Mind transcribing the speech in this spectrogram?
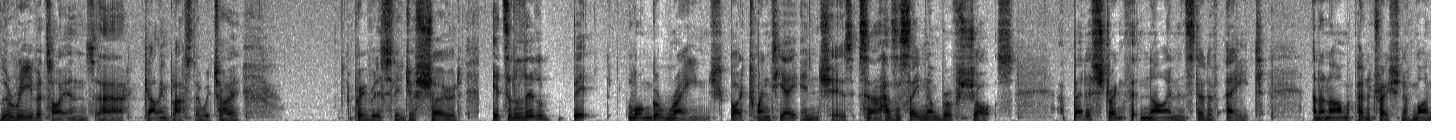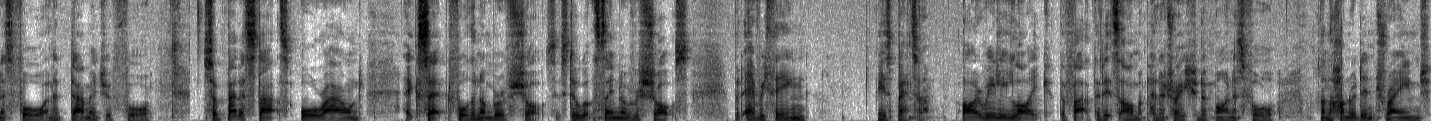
the Reaver Titan's uh, Gatling Blaster, which I previously just showed. It's a little bit longer range by 28 inches, so it has the same number of shots, a better strength at 9 instead of 8, and an armor penetration of minus 4 and a damage of 4. So better stats all round, except for the number of shots. It's still got the same number of shots, but everything is better. I really like the fact that it's armor penetration of minus four, and the 100 inch range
